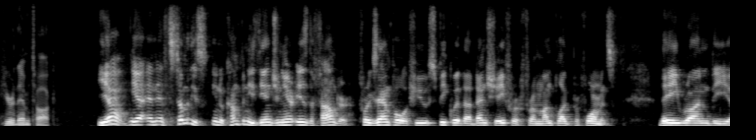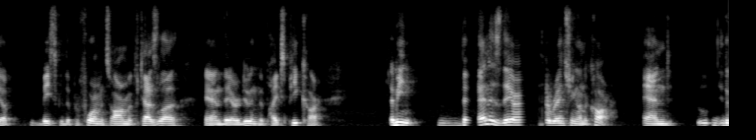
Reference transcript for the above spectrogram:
hear them talk. Yeah, yeah, and, some of these, you know, companies, the engineer is the founder. For example, if you speak with uh, Ben Schaffer from Unplugged Performance, they run the uh, basically the performance arm of Tesla, and they are doing the Pikes Peak car. I mean, Ben is there wrenching on the car, and the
